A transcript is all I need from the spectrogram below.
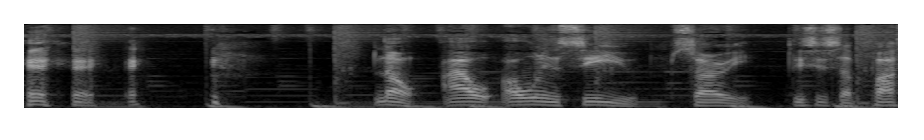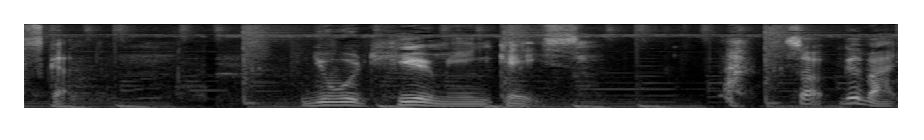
no, I, I wouldn't see you. Sorry, this is a podcast. You would hear me in case. So, goodbye.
